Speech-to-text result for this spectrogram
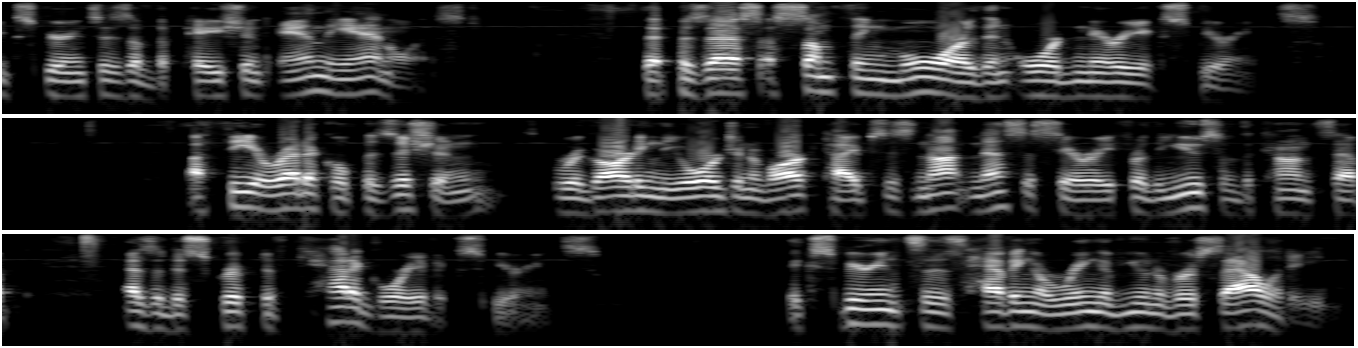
experiences of the patient and the analyst that possess a something more than ordinary experience. A theoretical position regarding the origin of archetypes is not necessary for the use of the concept as a descriptive category of experience. Experiences having a ring of universality,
